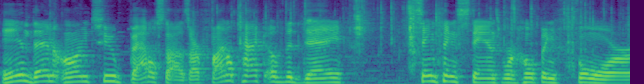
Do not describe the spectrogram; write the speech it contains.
And then on to Battle Styles, our final pack of the day. Same thing stands, we're hoping for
